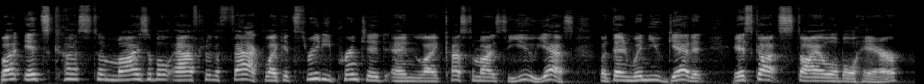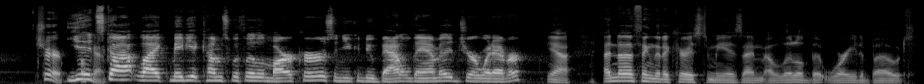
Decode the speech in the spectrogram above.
But it's customizable after the fact. Like it's 3D printed and like customized to you, yes. But then when you get it, it's got stylable hair. Sure. It's okay. got like maybe it comes with little markers and you can do battle damage or whatever. Yeah. Another thing that occurs to me is I'm a little bit worried about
